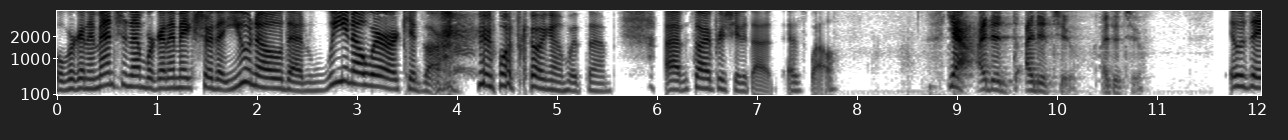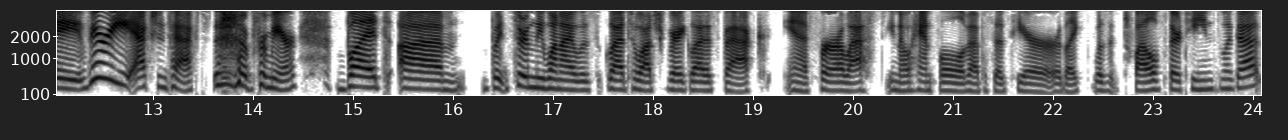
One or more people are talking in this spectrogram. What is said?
but we're going to mention them. We're going to make sure that you know that we know where our kids are and what's going on with them. Um, so I appreciated that as well. Yeah, I did I did too. I did too. it was a very action packed premiere, but um, but certainly one I was glad to watch. Very glad it's back for our last you know handful of episodes here, or like was it 12, 13, something like that.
